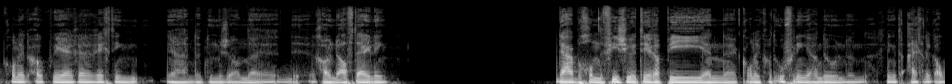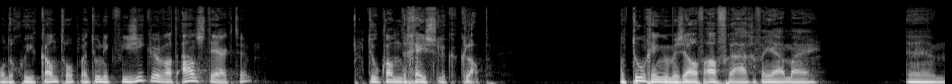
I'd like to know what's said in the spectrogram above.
kon ik ook weer eh, richting, ja, dat noemen ze dan gewoon de afdeling. Daar begon de fysiotherapie en eh, kon ik wat oefeningen gaan doen. Dan ging het eigenlijk allemaal de goede kant op. Maar toen ik fysiek weer wat aansterkte, toen kwam de geestelijke klap. Want toen ging ik mezelf afvragen van ja, maar ehm,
